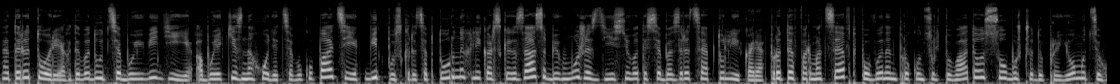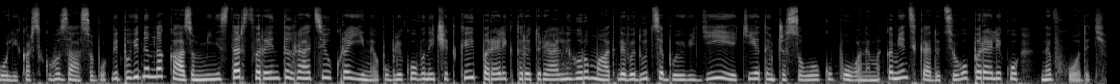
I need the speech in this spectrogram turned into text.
на територіях, де ведуться бойові дії або які знаходяться в окупації, відпуск рецептурних лікарських засобів може здійснюватися без рецепту лікаря. Проте фармацевт повинен проконсультувати особу щодо прийому цього лікарського засобу. Відповідним наказом Міністерства реінтеграції України опублікований чіткий перелік територіальних громад, де ведуться бойові дії, які є тимчасово окупованими. Кам'янське до цього переліку не входить.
